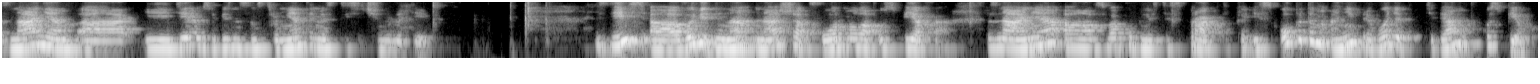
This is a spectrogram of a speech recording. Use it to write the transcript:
знания а, и делимся бизнес-инструментами с тысячами людей. Здесь а, выведена наша формула успеха. Знания а, в совокупности с практикой и с опытом, они приводят тебя к успеху.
